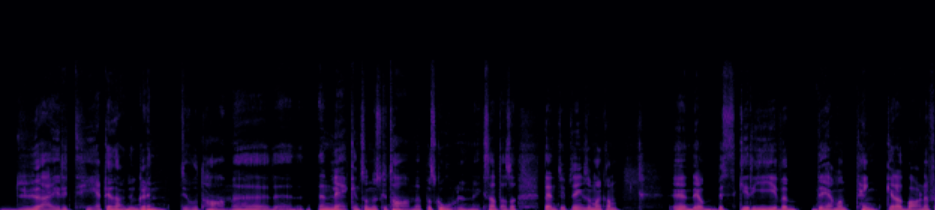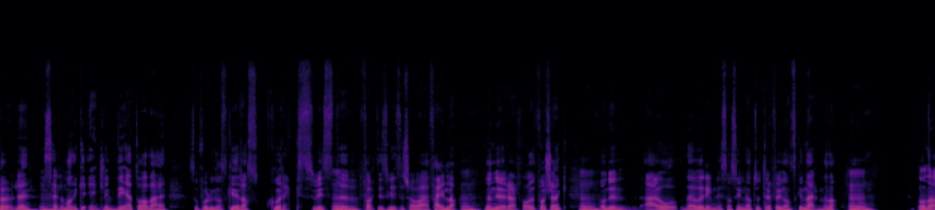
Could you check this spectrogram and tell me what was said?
du er irritert i dag. Du glemte jo å ta med den leken som du skulle ta med på skolen. Ikke sant? Altså, den type ting. Så man kan eh, Det å beskrive det man tenker at barnet føler, selv om man ikke egentlig vet hva det er, så får du ganske rask korreks hvis det faktisk viser seg å være feil, da. Men du gjør i hvert fall et forsøk. Og du er jo, det er jo rimelig sannsynlig at du treffer ganske nærme, da. Mm. Og da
